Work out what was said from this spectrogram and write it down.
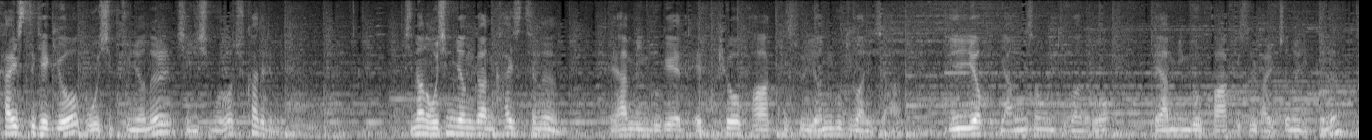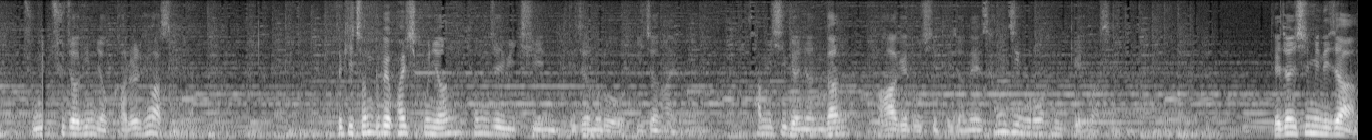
카이스트 개교 50주년을 진심으로 축하드립니다. 지난 50년간 카이스트는 대한민국의 대표 과학기술 연구기관이자 인력 양성기관으로 대한민국 과학기술 발전을 이끄는 중추적인 역할을 해왔습니다. 특히 1989년 현재 위치인 대전으로 이전하여 30여 년간 과학의 도시 대전의 상징으로 함께 해왔습니다. 대전 시민이자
